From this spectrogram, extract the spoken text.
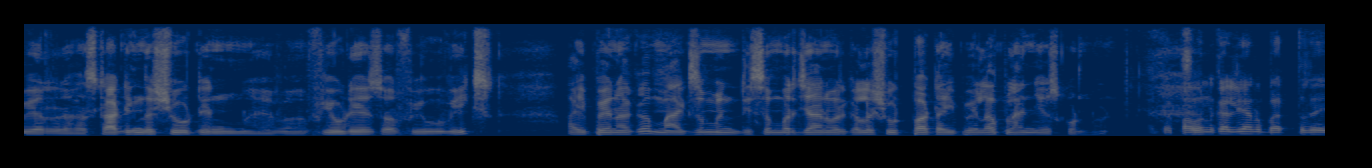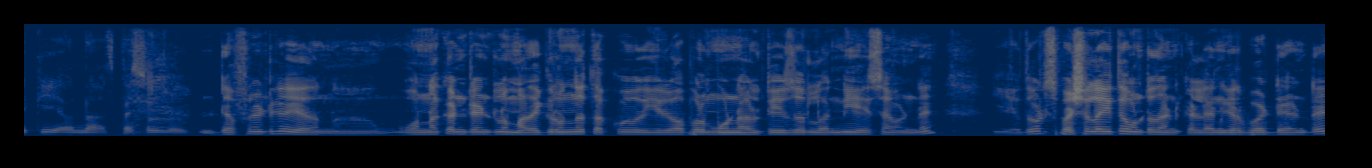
We are starting the shoot in few days or few weeks అయిపోయినాక మ్యాక్సిమం ఇన్ డిసెంబర్ జనవరి కల్లా షూట్ పార్ట్ అయిపోయేలా ప్లాన్ చేసుకుంటున్నాం. అంటే పవన్ కళ్యాణ్ బర్త్డేకి ఏమన్నా స్పెషల్? డెఫినెట్గా ఏదన్నా ఉన్న కంటెంట్లో మా దగ్గర ఉందో తక్కువ ఈ లోపల మూడు నాలుగు టీజర్లు అన్నీ వేసామండి. ఏదో ఒకటి స్పెషల్ అయితే ఉంటుందండి. కళ్యాణ్ గారి బర్త్డే అంటే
